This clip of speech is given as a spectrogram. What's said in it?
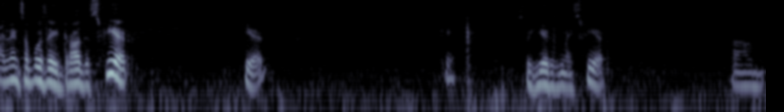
and then suppose I draw the sphere here. Okay. So here is my sphere. Um,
